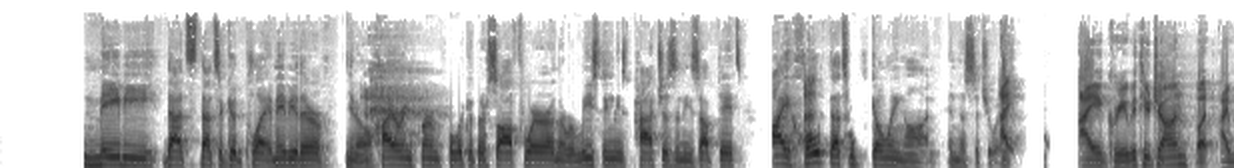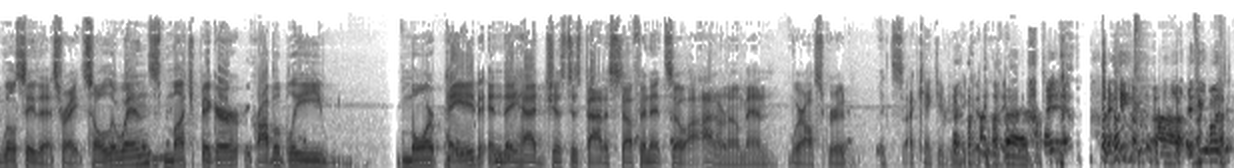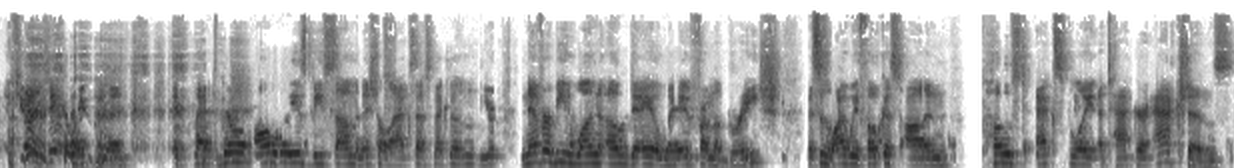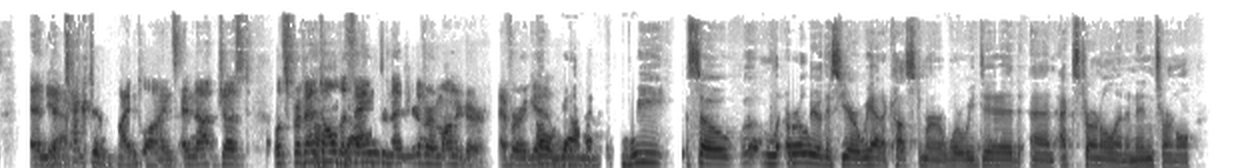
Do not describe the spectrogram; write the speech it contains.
maybe that's that's a good play. Maybe they're you know hiring firms to look at their software and they're releasing these patches and these updates. I hope that's what's going on in this situation. I, I agree with you, John, but I will say this, right? SolarWinds, much bigger, probably more paid, and they had just as bad as stuff in it. So I, I don't know, man. We're all screwed. It's I can't give you any good light. I, I, think uh, if you want, if you want to take away from it, it's that there will always be some initial access mechanism. You're never be one O day away from a breach. This is why we focus on post exploit attacker actions and yeah. detective pipelines, and not just Let's prevent oh, all the God. things and then never monitor ever again. Oh God, we so earlier this year we had a customer where we did an external and an internal,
